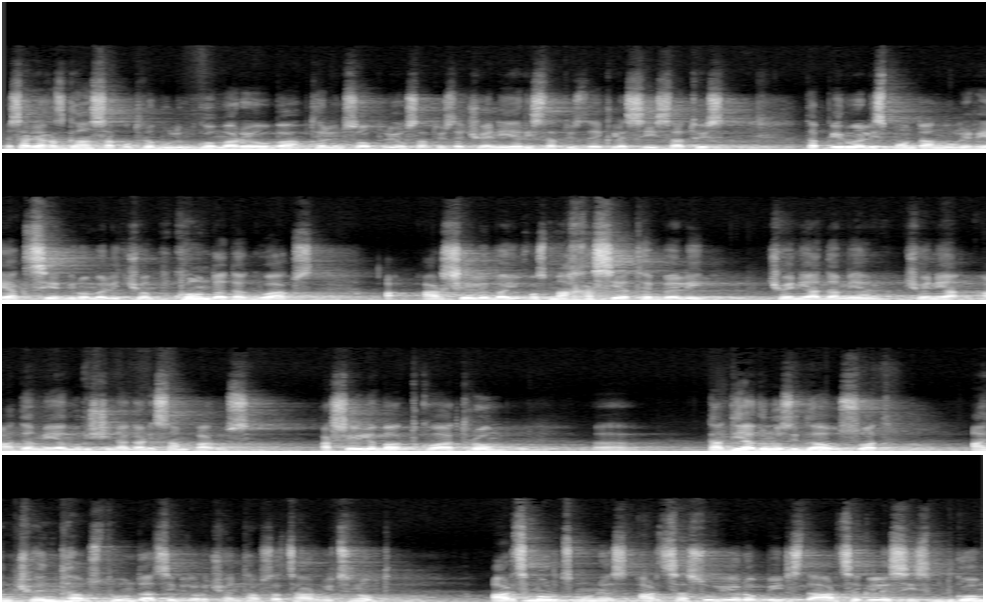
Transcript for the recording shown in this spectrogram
ეს არის რაღაც განსაკუთრებული მდგომარეობა მთელი მსოფლიოსათვის და ჩვენი ერისათვის და ეკლესიისათვის და პირველი სპონტანული რეაქციები, რომელიც ჩვენ გვქონდა და გვაქვს, არ შეიძლება იყოს מחასიათებელი ჩვენი ადამიან, ჩვენი ადამიანური შინაგანი სამყაროსი. არ შეიძლება თქვათ, რომ და დიაგნოზი დაუსვათ ან ჩვენ თავს თუნდაც, იმიტომ რომ ჩვენ თავსაც არ ვიცნობთ, არც მორწმუნეს, არც სასულიერო პირს და არც ეკლესიის მდგომ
